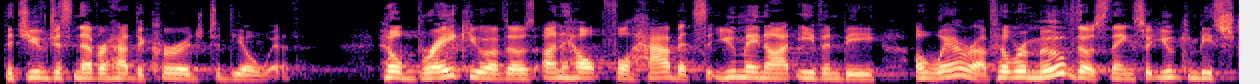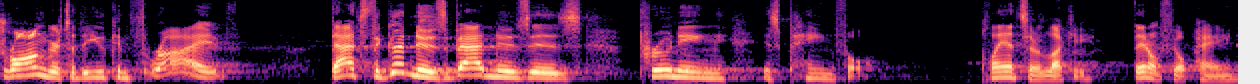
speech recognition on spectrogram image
that you've just never had the courage to deal with. He'll break you of those unhelpful habits that you may not even be aware of. He'll remove those things so you can be stronger, so that you can thrive. That's the good news. The bad news is pruning is painful. Plants are lucky, they don't feel pain.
